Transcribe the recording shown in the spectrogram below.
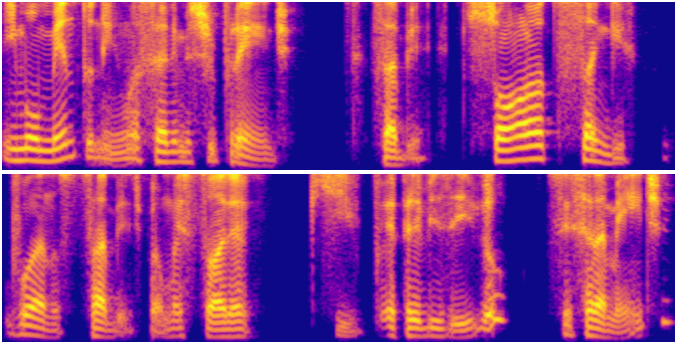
Em momento nenhum a série me surpreende, sabe? Só sangue voando, sabe? Tipo, é uma história que é previsível, sinceramente,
